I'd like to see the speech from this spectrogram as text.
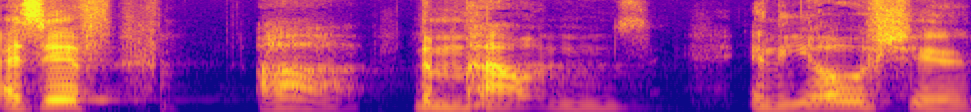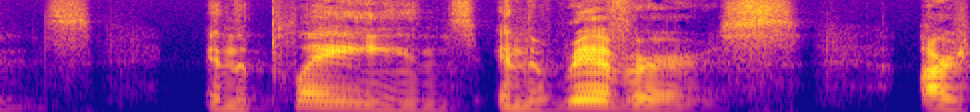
as if uh, the mountains and the oceans and the plains and the rivers are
